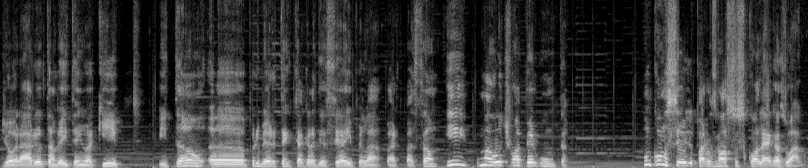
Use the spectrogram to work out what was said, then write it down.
de horário, eu também tenho aqui. Então, uh, primeiro tenho que te agradecer aí pela participação. E uma última pergunta. Um conselho para os nossos colegas do agro.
